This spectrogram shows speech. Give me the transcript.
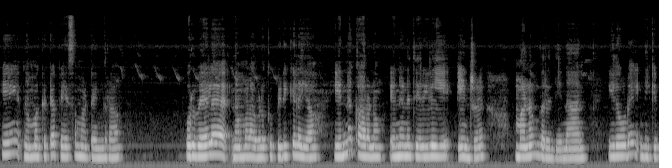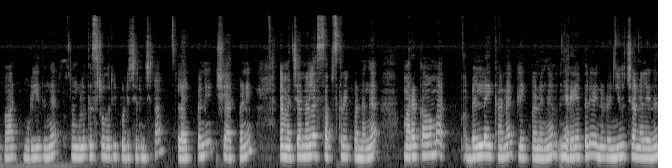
ஏன் நம்மக்கிட்ட பேச மாட்டேங்கிறா. ஒருவேளை நம்மளை அவளுக்கு பிடிக்கலையா? என்ன காரணம்? என்னன்னு தெரியலையே என்று மனம் வருந்தினான். இதோட இன்னைக்கு பார்ட் முடியுதுங்க. உங்களுக்கு ஸ்டோரி பிடிச்சிருந்துச்சுன்னா லைக் பண்ணி ஷேர் பண்ணி நம்ம சேனலை சப்ஸ்கிரைப் பண்ணுங்கள் மறக்காமல் பெல் ஐக்கானை கிளிக் பண்ணுங்கள் நிறைய பேர் என்னோடய நியூ சேனல் என்ன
